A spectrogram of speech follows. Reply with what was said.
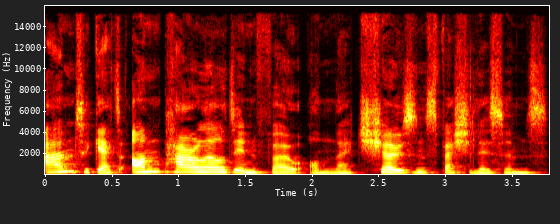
and to get unparalleled info on their chosen specialisms.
